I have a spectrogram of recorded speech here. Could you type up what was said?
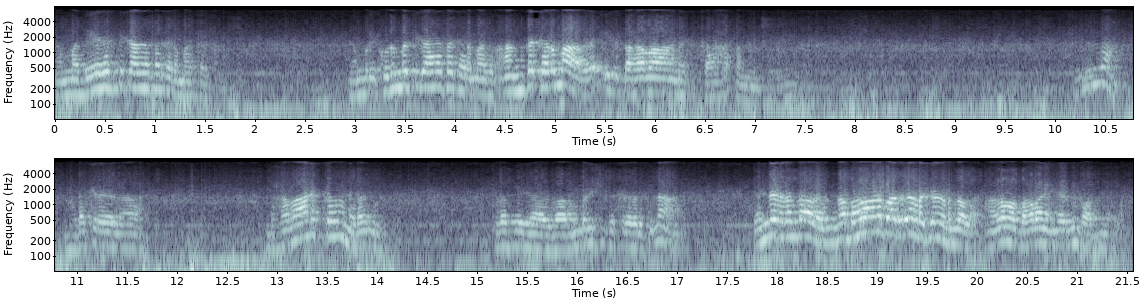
நம்ம தேகத்துக்காகத்தான் கர்மாக்கள் பண்ணணும் நம்முடைய குடும்பத்துக்காகத்தான் கர்மாக்கள் அந்த கர்மாவை இது பகவானுக்காக பண்ணுச்சு எல்லாம் நடக்கிறதா? பகவானுக்காக நடக்கும். குலசேகராழ்வார் அம்பரீஷ் சக்கரவர்த்தினா எங்க நடந்தாலும் நான் பகவானை பார்த்துதான் நடக்க நடந்தாலும். அதனால பகவான் எங்க இருந்து பார்த்துக்கலாம்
